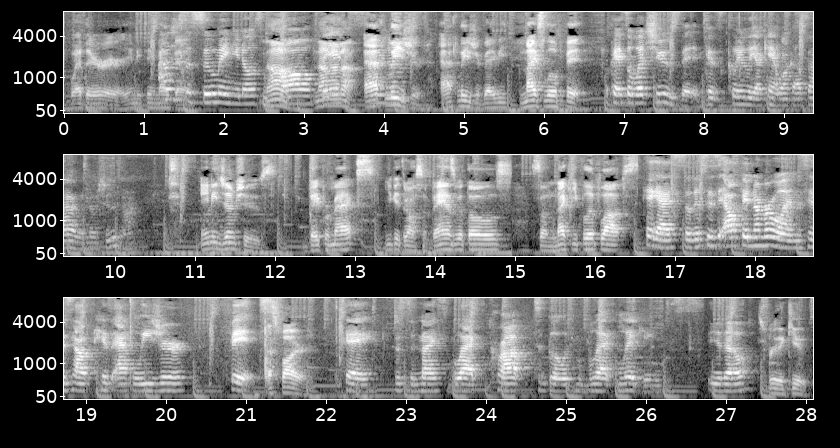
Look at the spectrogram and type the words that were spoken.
weather or anything like that. I was just that. assuming, you know, some Nah, fall no, no, no. know? Athleisure, athleisure, baby. Nice little fit. Okay, so what shoes then? Because clearly I can't walk outside with no shoes on. Any gym shoes. Vapor Max. You could throw on some Vans with those. Some Nike flip flops. Hey guys, so this is outfit number one. This is how his athleisure fit. That's fire. Okay, just a nice black crop to go with my black leggings. You know, It's really cute.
